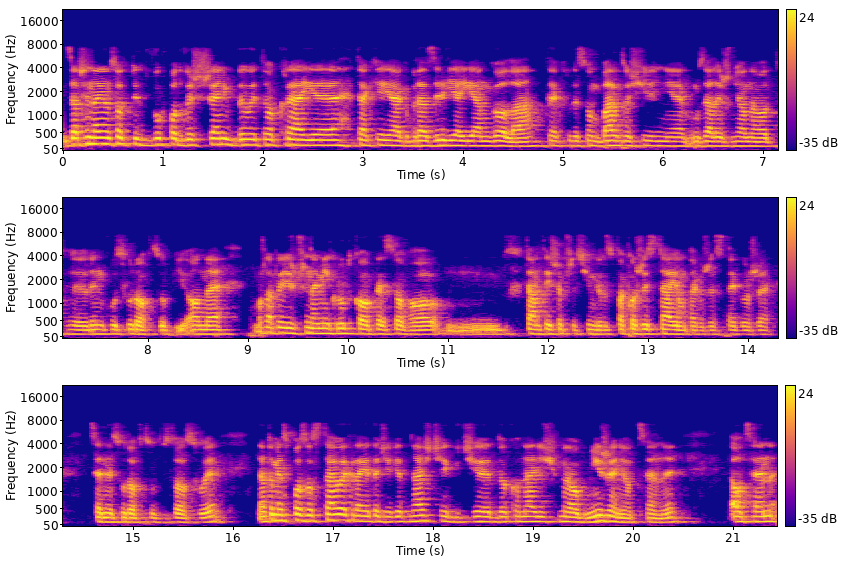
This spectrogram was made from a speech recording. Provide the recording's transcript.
Zaczynając od tych dwóch podwyższeń, były to kraje takie jak Brazylia i Angola, te, które są bardzo silnie uzależnione od rynku surowców i one, można powiedzieć, przynajmniej krótkookresowo, mm, tamtejsze przedsiębiorstwa korzystają także z tego, że ceny surowców wzrosły. Natomiast pozostałe kraje, te 19, gdzie dokonaliśmy obniżeń oceny, ocen. E,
